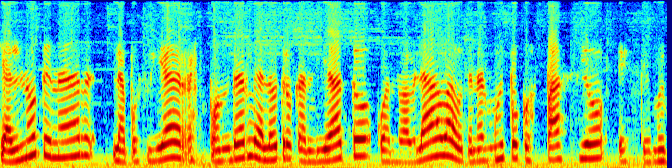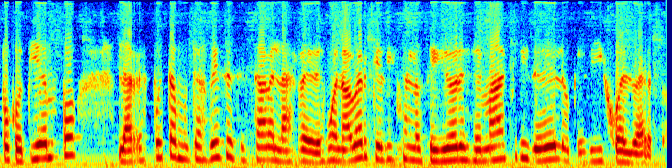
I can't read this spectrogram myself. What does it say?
que al no tener la posibilidad de responderle al otro candidato cuando hablaba o tener muy poco espacio, este, muy poco tiempo, la respuesta muchas veces estaba en las redes. Bueno, a ver qué dicen los seguidores de Macri de lo que dijo Alberto.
